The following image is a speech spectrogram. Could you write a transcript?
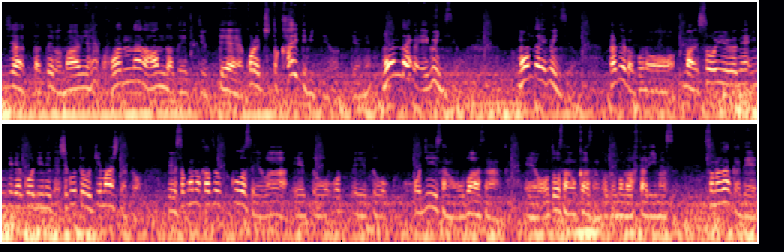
じゃあ例えば周りの人にこんなのあんだぜって言ってこれちょっと書いてみてよっていうね問題がえぐいんですよ。問題えぐいんですよ。例えばこの、まあ、そういうねインテリアコーディネーター仕事を受けましたと。でそこの家族構成は、えーとおえーと、おじいさんおばあさん、えー、お父さんお母さん子供が2人います。その中で、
